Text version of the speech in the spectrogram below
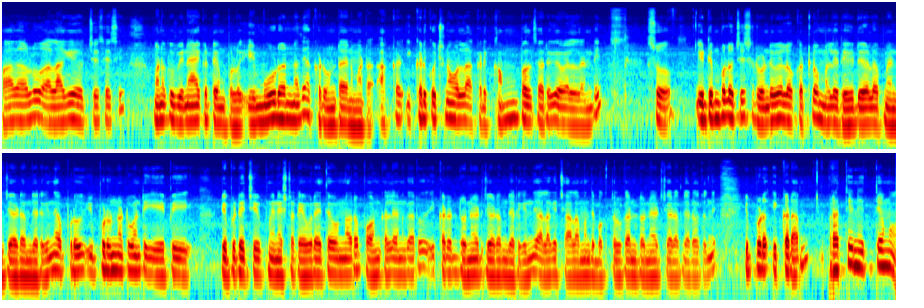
పాదాలు అలాగే వచ్చేసేసి మనకు వినాయక టెంపుల్. ఈ మూడు అన్నది అక్కడ ఉంటాయన్నమాట. అక్కడ ఇక్కడికి వచ్చిన వాళ్ళు అక్కడికి కంపల్సరీగా వెళ్ళండి. సో ఈ టెంపుల్ వచ్చేసి రెండు వేల ఒకటిలో మళ్ళీ రీడెవలప్మెంట్ చేయడం జరిగింది. అప్పుడు ఇప్పుడున్నటువంటి ఏపీ డిప్యూటీ చీఫ్ మినిస్టర్ ఎవరైతే ఉన్నారో పవన్ కళ్యాణ్ గారు ఇక్కడ డొనేట్ చేయడం జరిగింది. అలాగే చాలామంది భక్తులు కానీ డొనేట్ చేయడం జరుగుతుంది. ఇప్పుడు ఇక్కడ ప్రతి నిత్యము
